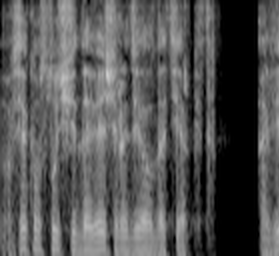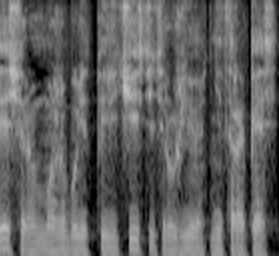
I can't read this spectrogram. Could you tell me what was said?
Во всяком случае, до вечера дело дотерпит. А вечером можно будет перечистить ружье, не торопясь.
